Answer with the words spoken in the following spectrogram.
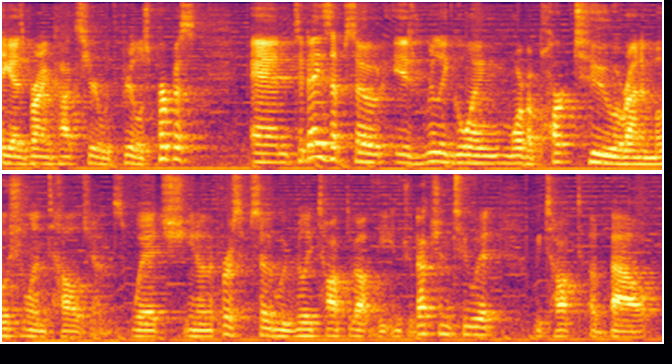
Hey guys, Brian Cox here with Fearless Purpose. And today's episode is really going more of a part two around emotional intelligence, which, you know, in the first episode, we really talked about the introduction to it. We talked about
